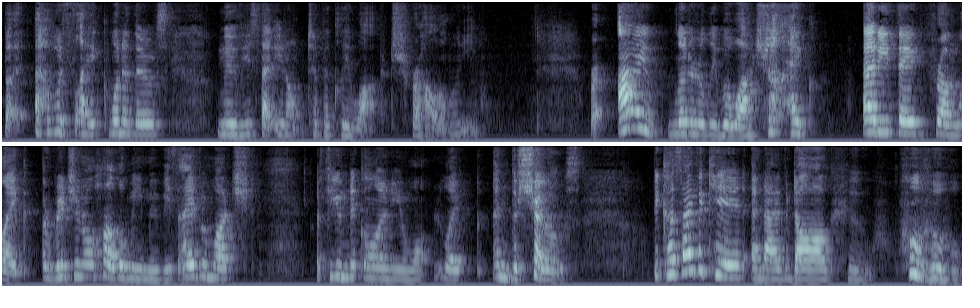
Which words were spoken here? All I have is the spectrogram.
But I was like one of those movies that you don't typically watch for Halloween. Where I literally will watch like anything from like original Halloween movies. I even watched a few Nickelodeon like and the shows because I have a kid and I have a dog who who, who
